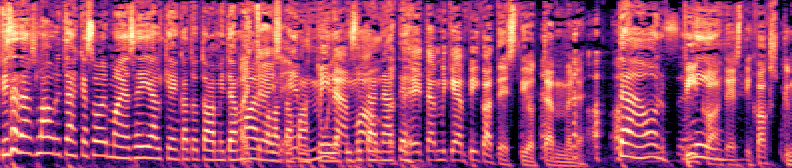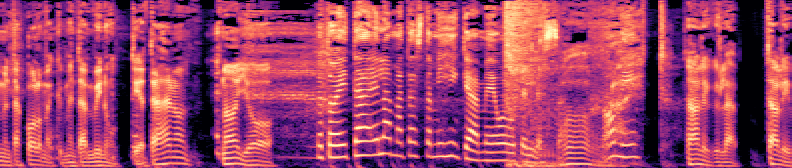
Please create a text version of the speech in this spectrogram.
Pistetään Lauri Tähkä soimaan ja sen jälkeen katsotaan, mitä maailmalla Ai, tapahtuu. Ja pistetään malta. te... Ei tämä mikään pikatesti ole tämmöinen. Tämä on, niin. Pikatesti 20-30 minuuttia. Tähän on, no joo. Kato, ei tämä elämä tästä mihinkään me odotellessa. No niin. Tämä oli kyllä, tämä oli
